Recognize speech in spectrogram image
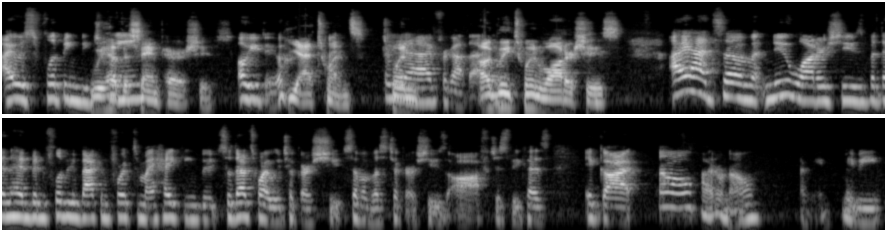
I was flipping between. We have the same pair of shoes. Oh, you do. Yeah, twins. Twin, yeah, I forgot that. ugly twin water shoes. I had some new water shoes, but then had been flipping back and forth to my hiking boots. So that's why we took our shoes. Some of us took our shoes off just because it got, oh, I don't know. I mean, maybe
